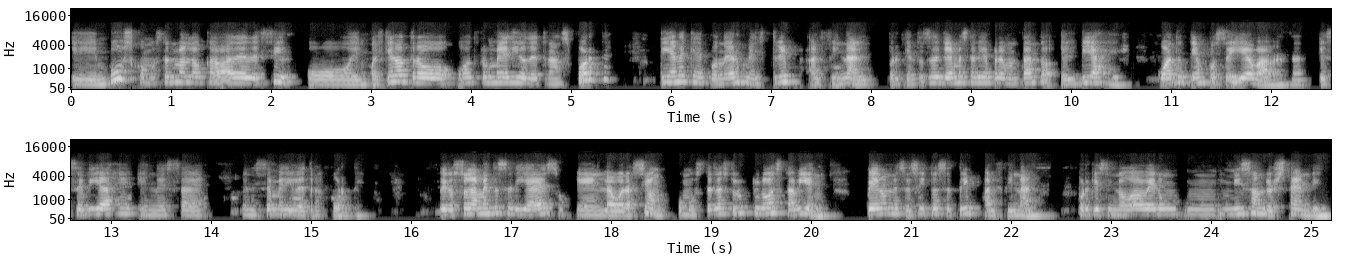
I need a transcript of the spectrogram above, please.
en bus, como usted me lo acaba de decir, o en cualquier otro, otro medio de transporte, tiene que ponerme el trip al final, porque entonces ya me estaría preguntando el viaje, cuánto tiempo se lleva, ¿verdad? Ese viaje en ese, en ese medio de transporte. Pero solamente sería eso en la oración. Como usted la estructuró, está bien, pero necesito ese trip al final, porque si no va a haber un, un misunderstanding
